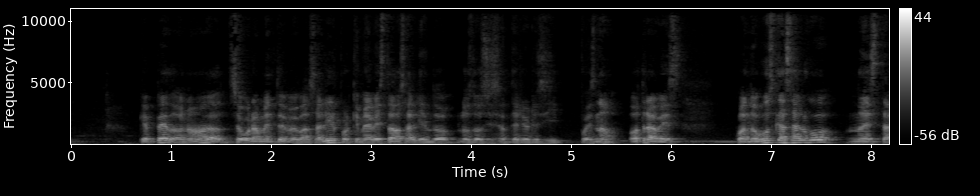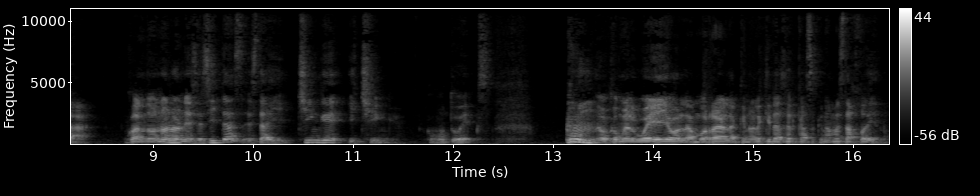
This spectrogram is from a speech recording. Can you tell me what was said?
¿Qué pedo, no? Seguramente me va a salir porque me había estado saliendo los dos días anteriores y pues no, otra vez, cuando buscas algo, no está. Cuando no lo necesitas, está ahí, chingue y chingue, como tu ex. o como el güey o la morra a la que no le quiere hacer caso, que no me está jodiendo.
